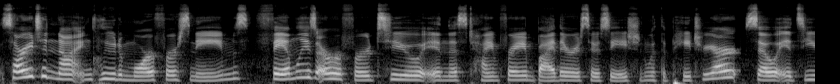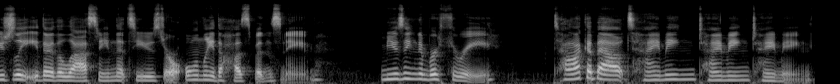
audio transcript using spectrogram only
Sorry to not include more first names. Families are referred to in this time frame by their association with the patriarch, so it's usually either the last name that's used or only the husband's name. Musing number 3. Talk about timing, timing, timing.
